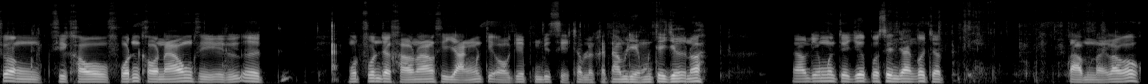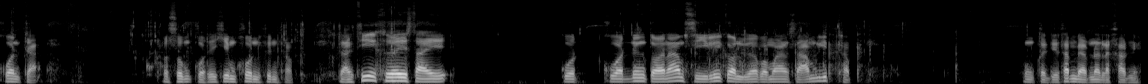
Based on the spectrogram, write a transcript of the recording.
ช่วงสีเขาฝนเขาหนาวสีเออหมดฝนจะขาวนาวสียางมันจะออกเยอะเป็นพิเศษครับแล้วก็น้ำเลี้ยงมันจะเยอะเนาะน้ำเลี้ยงมันจะเยอะเปอร์เซ็นต์ยางก็จะต่ำหน่อยเราก็ควรจะผสมกรดให้เข้มข้นขึ้นครับ จากที่เคยใส่ กดขวดหนึ่งต่อน้ำสี่ลิตรก็เหลือประมาณสามลิตรครับ ผมก็จะทำแบบนั้นแหละครับนี่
